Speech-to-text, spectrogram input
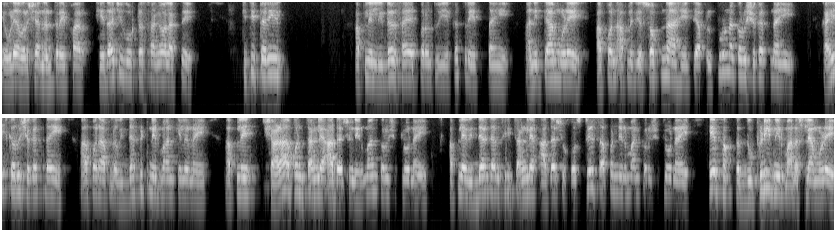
एवढ्या वर्षानंतरही फार खेदाची गोष्ट सांगावं लागते. कितीतरी आपले लिडर्स आहेत परंतु एकत्र येत नाही. आणि त्यामुळे आपण आपलं जे स्वप्न आहे ते आपण पूर्ण करू शकत नाही काहीच करू शकत नाही आपण आपलं विद्यापीठ निर्माण केलं नाही आपले शाळा आपण चांगले आदर्श निर्माण करू शकलो नाही आपल्या विद्यार्थ्यांशी चांगले आदर्श हॉस्टेल्स आपण निर्माण करू शकलो नाही हे फक्त दुफडी निर्माण असल्यामुळे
